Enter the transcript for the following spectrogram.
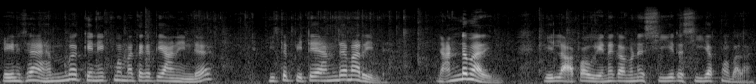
ඒ නිසා හැම කෙනෙක්ම මතක තියානින්න හිත පිට යන්න මරින්න. යන්න මරින්න. ගිහලා ආපහු එන ගමන 100%ක්ම බලන්න.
